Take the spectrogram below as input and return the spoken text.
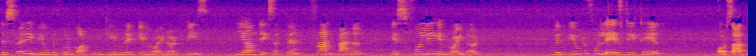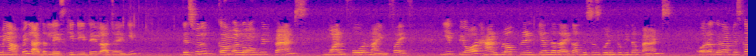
this very beautiful cotton cambric embroidered piece ये आप देख सकते हैं front panel is fully embroidered with beautiful lace detail और साथ में यहाँ पे लैडर लेस की डिटेल आ जाएगी। This will come along with pants 1495 ये प्योर हैंड ब्लॉक प्रिंट के अंदर आएगा। This is going to be the pants और अगर आप इसका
